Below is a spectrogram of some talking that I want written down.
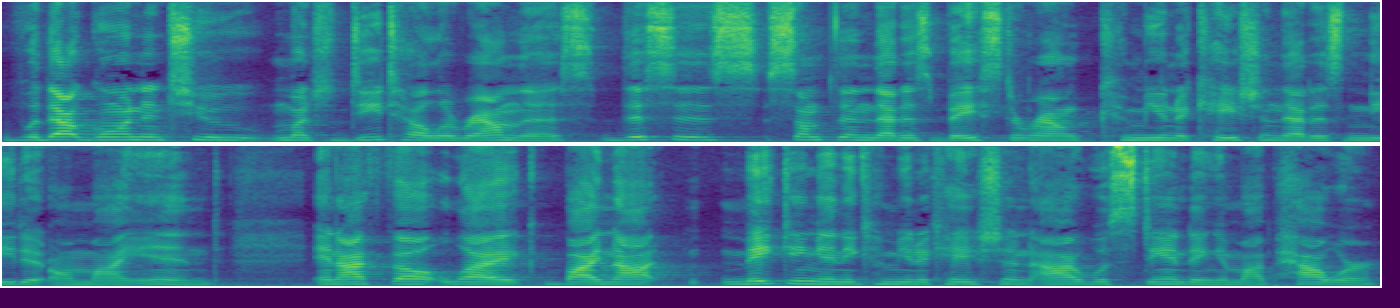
without going into much detail around this, this is something that is based around communication that is needed on my end. And I felt like by not making any communication, I was standing in my power,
